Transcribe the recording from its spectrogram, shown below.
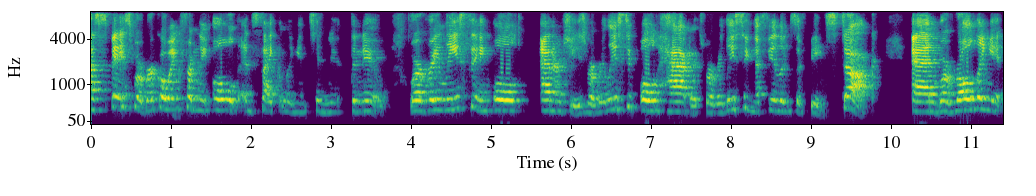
a space where we're going from the old and cycling into new, the new we're releasing old energies we're releasing old habits we're releasing the feelings of being stuck and we're rolling it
